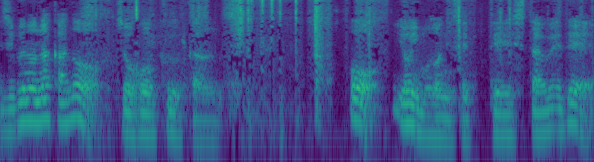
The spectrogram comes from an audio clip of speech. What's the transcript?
自分の中の情報空間を良いものに設定した上で、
